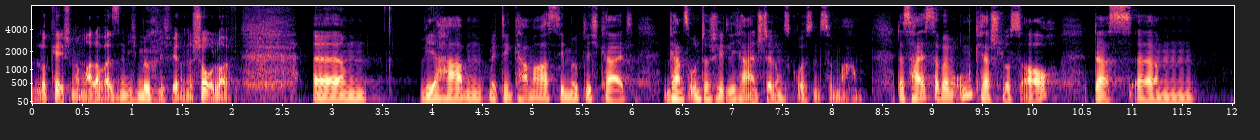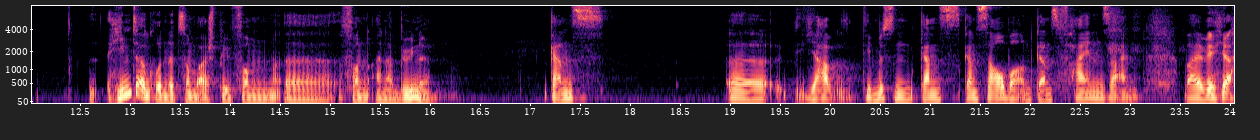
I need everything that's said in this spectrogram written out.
Location normalerweise nicht möglich, während eine Show läuft. Ähm, wir haben mit den Kameras die Möglichkeit, ganz unterschiedliche Einstellungsgrößen zu machen. Das heißt aber im Umkehrschluss auch, dass ähm, Hintergründe zum Beispiel vom, äh, von einer Bühne ganz äh, ja, die müssen ganz, ganz sauber und ganz fein sein, weil wir ja,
